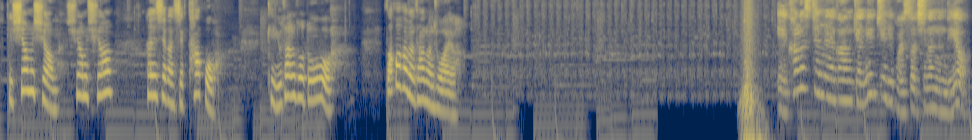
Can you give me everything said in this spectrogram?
이렇게 쉬엄쉬엄 쉬엄쉬엄 1시간씩 타고 이렇게 유산소도 섞어가면서 하면 좋아요. 예, 칼로스테밀과 함께한 일주일이 벌써 지났는데요.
